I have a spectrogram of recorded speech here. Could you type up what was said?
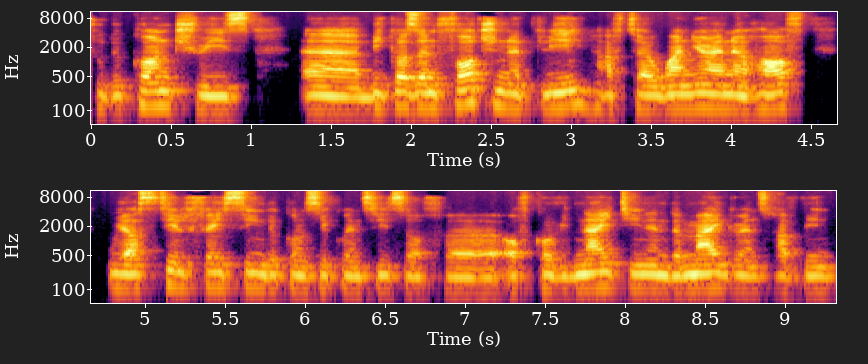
to the countries uh, because unfortunately, after one year and a half, we are still facing the consequences of, uh, of COVID-19 and the migrants have been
